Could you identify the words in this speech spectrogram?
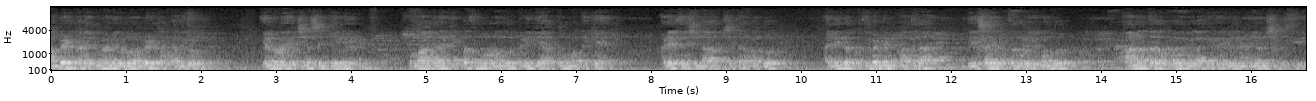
ಅಂಬೇಡ್ಕರ್ ಅಭಿಮಾನಿಗಳು, ಅಂಬೇಡ್ಕರ್ ವಾದಿಗಳು ಎಲ್ಲರೂ ಹೆಚ್ಚಿನ ಸಂಖ್ಯೆಯಲ್ಲಿ ಸುಮಾರು ದಿನಾಂಕ ಇಪ್ಪತ್ತ್ಮೂರರಂದು ಬೆಳಿಗ್ಗೆ ಹತ್ತು ಮೂವತ್ತಕ್ಕೆ ಹಳೆ ತಹಶೀಲ್ದಾರ್ ಹತ್ರ ಬಂದು ಅಲ್ಲಿಂದ ಪ್ರತಿಭಟನೆ ಮುಖಾಂತರ ದೇಸಾಯಿ ವೃತ್ತದೊಳಗೆ ಬಂದು ಆ ನಂತರ ಉಪವಿಭಾಗಾಧಿಕಾರಿಗಳಿಗೆ ಮನವಿಯನ್ನು ಸಲ್ಲಿಸ್ತೀವಿ.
